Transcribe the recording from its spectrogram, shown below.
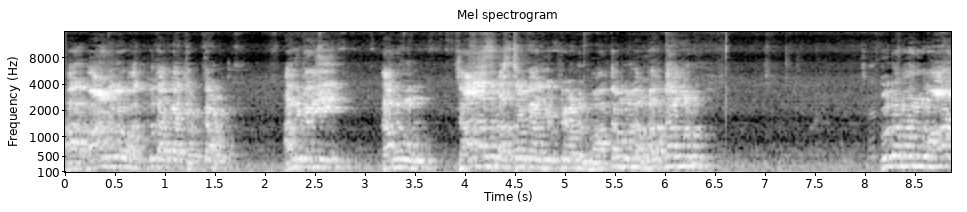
ఆ పాటలో అద్భుతంగా చెప్తాడు. అందుకని తను చాలా స్పష్టంగా చెప్పాడు మతముల అబద్ధములు. కులమను మాట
